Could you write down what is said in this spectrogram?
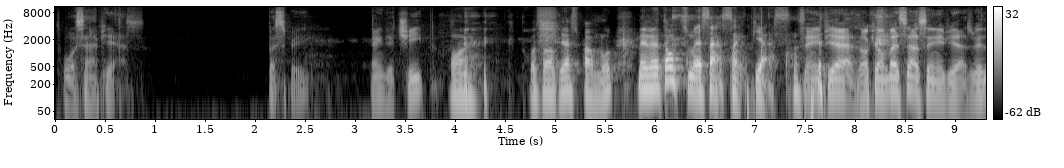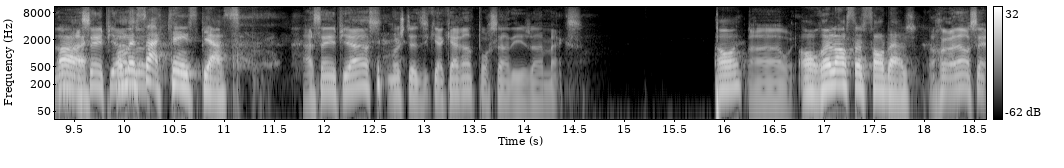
300 piastres. Pas si pire. Rien de cheap. Ouais. 300 pièces par mois. Mais mettons que tu mets ça à 5 pièces. 5 pièces. OK, on met ça à 5 pièces. à 5 on met ça à 15 pièces. À 5 pièces, moi je te dis qu'il y a 40% des gens max. Ah ouais? Ah ouais. On relance un sondage. On relance un...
